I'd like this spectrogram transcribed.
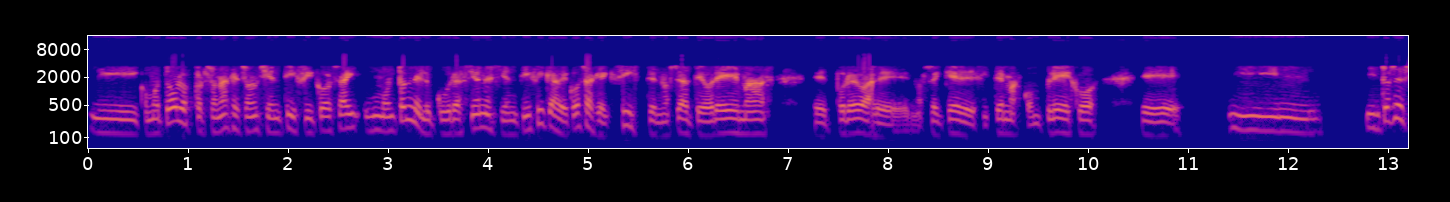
y como todos los personajes son científicos hay un montón de lucubraciones científicas de cosas que existen, o sea teoremas, eh, pruebas de no sé qué de sistemas complejos eh, y y entonces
